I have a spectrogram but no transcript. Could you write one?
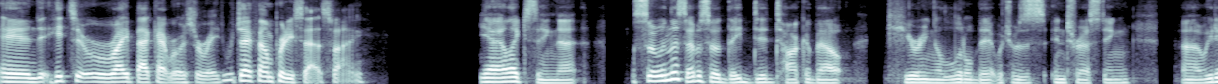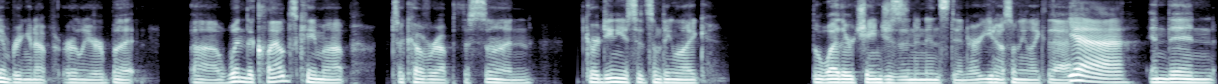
and hits it right back at Roserade, which I found pretty satisfying. Yeah, I liked seeing that. So in this episode, they did talk about hearing a little bit, which was interesting. Uh, we didn't bring it up earlier, but uh, when the clouds came up to cover up the sun, Gardenia said something like, "The weather changes in an instant," or you know, something like that. Yeah. And then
